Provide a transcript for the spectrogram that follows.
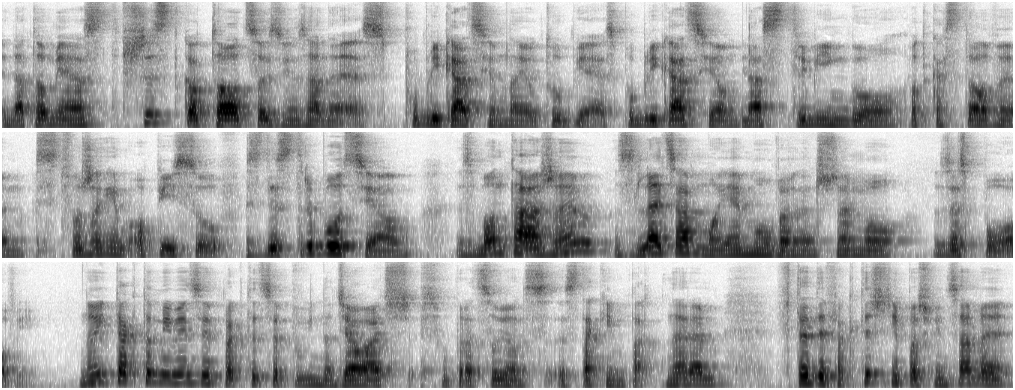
Natomiast wszystko to, co jest związane z publikacją na YouTubie, z publikacją na streamingu podcastowym, z tworzeniem opisów, z dystrybucją, z montażem, zlecam mojemu wewnętrznemu zespołowi. No i tak to mniej więcej w praktyce powinno działać, współpracując z takim partnerem. Wtedy faktycznie poświęcamy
